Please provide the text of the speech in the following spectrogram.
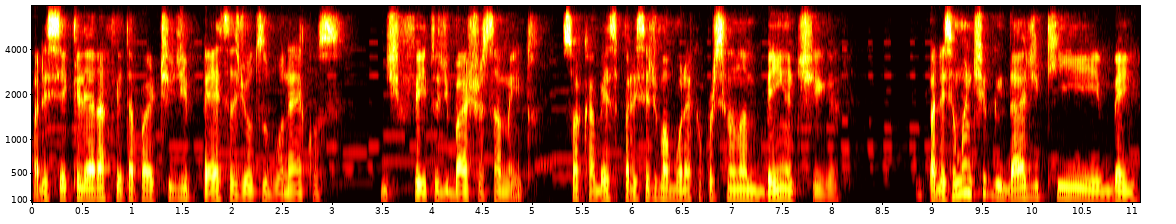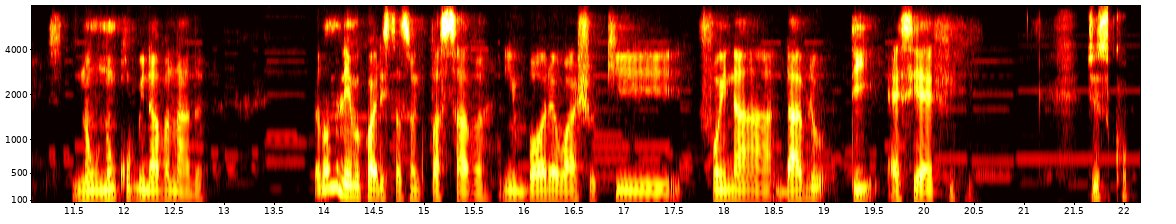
Parecia que ele era feito a partir de peças de outros bonecos, de feito de baixo orçamento. Sua cabeça parecia de uma boneca porcelana bem antiga. Parecia uma antiguidade que, bem, não, não combinava nada. Eu não me lembro qual era a estação que passava, embora eu acho que foi na WTSF. Desculpe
